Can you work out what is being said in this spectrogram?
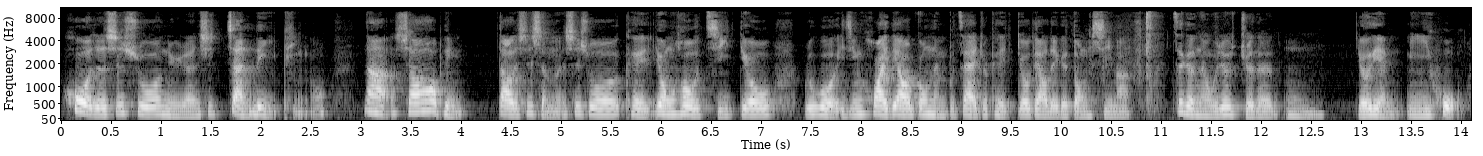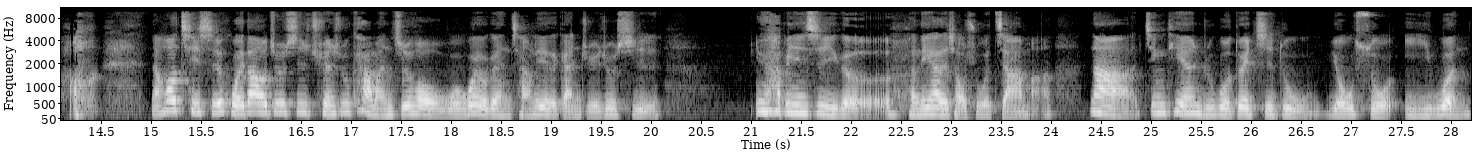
或者是说女人是战利品哦。那消耗品到底是什么？是说可以用后即丢，如果已经坏掉、功能不在就可以丢掉的一个东西吗？这个呢，我就觉得嗯有点迷惑。好，然后其实回到就是全书看完之后，我会有个很强烈的感觉，就是。因为他毕竟是一个很厉害的小说家嘛，那今天如果对制度有所疑问，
